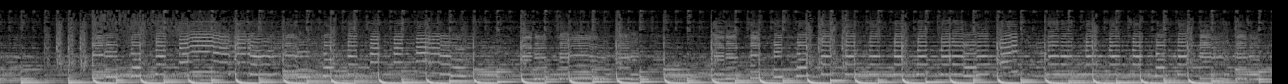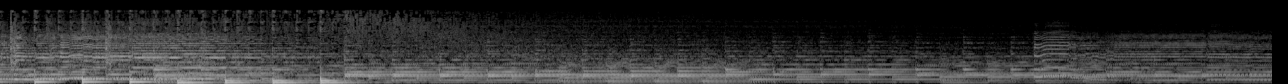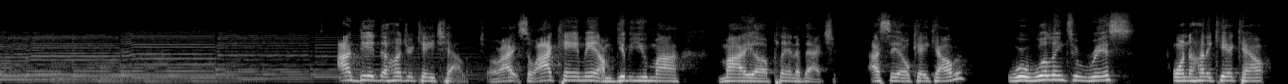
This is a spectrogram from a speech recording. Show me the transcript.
I did the 100K challenge. All right. So I came in, I'm giving you my my uh, plan of action. I said, okay, Calvin, we're willing to risk on the 100K account.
